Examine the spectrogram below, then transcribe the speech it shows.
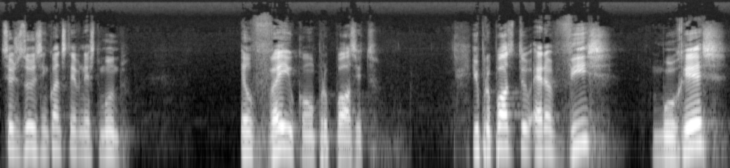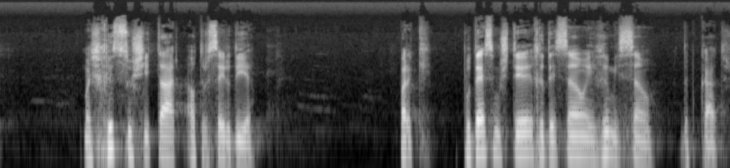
O Senhor Jesus, enquanto esteve neste mundo, ele veio com um propósito. E o propósito era vir, morrer, mas ressuscitar ao terceiro dia. Para que pudéssemos ter redenção e remissão de pecados.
